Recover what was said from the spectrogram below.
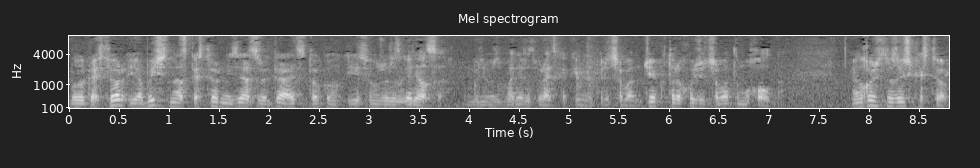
был костер, и обычно нас костер нельзя сжигать, только если он уже разгорелся. Будем разбирать, как именно перед шабатом. Человек, который хочет шаббат, ему холодно. И он хочет разжечь костер.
